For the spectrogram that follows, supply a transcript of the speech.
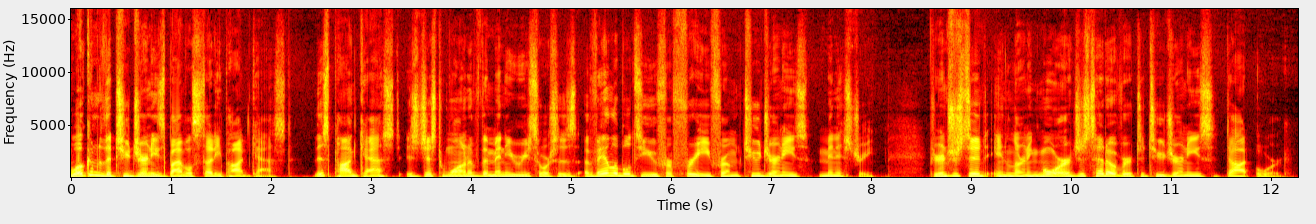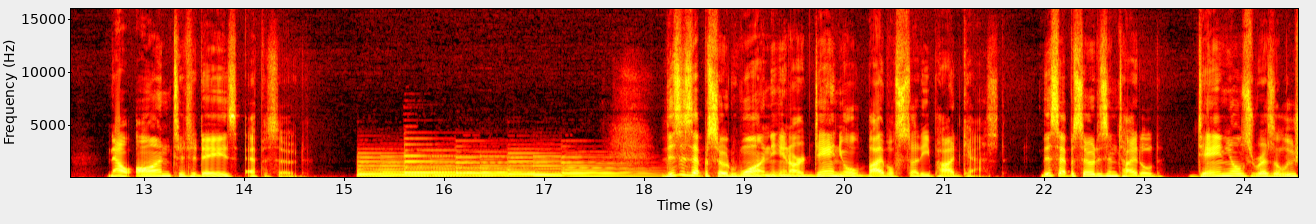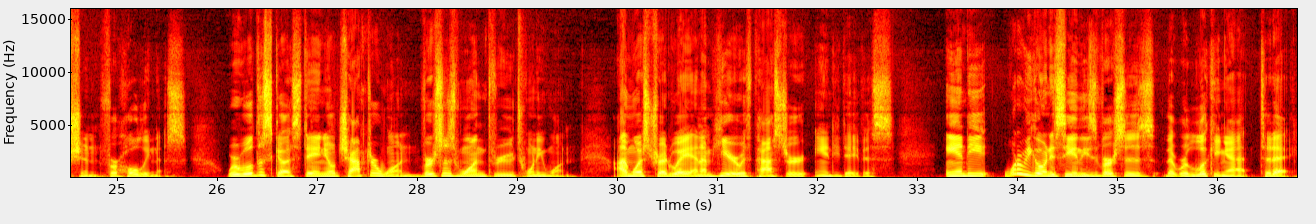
Welcome to the Two Journeys Bible Study Podcast. This podcast is just one of the many resources available to you for free from Two Journeys Ministry. If you're interested in learning more, just head over to twojourneys.org. Now, on to today's episode. This is episode one in our Daniel Bible Study podcast. This episode is entitled Daniel's Resolution for Holiness, where we'll discuss Daniel chapter 1, verses 1 through 21. I'm Wes Treadway, and I'm here with Pastor Andy Davis. Andy, what are we going to see in these verses that we're looking at today?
